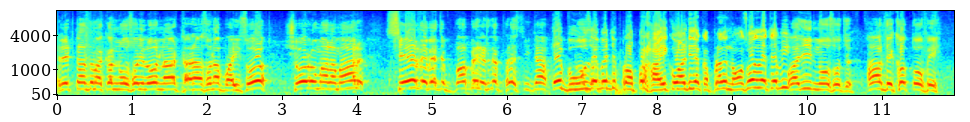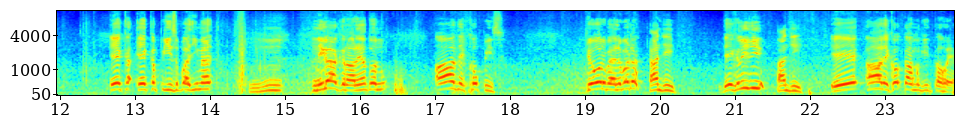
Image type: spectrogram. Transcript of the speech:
ਰੇਟਾਂ ਧਮਾਕਾ 900 ਚ ਲੋ ਨਾ 1800 ਨਾ 2200 ਸ਼ੋਰੂਮ ਵਾਲਾ ਮਾਲ ਸੇਲ ਦੇ ਵਿੱਚ ਬਾਬੇ ਰੇਟ ਤੇ ਫਰੈਸ਼ ਚੀਜ਼ਾਂ। ਇਹ ਬੂਲ ਦੇ ਵਿੱਚ ਪ੍ਰੋਪਰ ਹਾਈ ਕੁਆਲਿਟੀ ਦਾ ਕੱਪੜਾ ਤੇ 900 ਦੇ ਵਿੱਚ ਇਹ ਵੀ। ਭਾਜੀ 900 ਚ। ਆਹ ਦੇਖੋ ਤੋਹਫੇ। ਇੱਕ ਇੱਕ ਪੀਸ ਭਾਜੀ ਮੈਂ ਨਿਗਾਹ ਕਰਾ ਰਿਹਾ ਤੁਹਾਨੂੰ। ਆਹ ਦੇਖੋ ਪੀਸ ਪਿਓਰ ਵੈਲਵਟ ਹਾਂਜੀ। ਦੇਖ ਲਈ ਜੀ। ਹਾਂਜੀ। ਇਹ ਆਹ ਦੇਖੋ ਕੰਮ ਕੀਤਾ ਹੋਇਆ।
